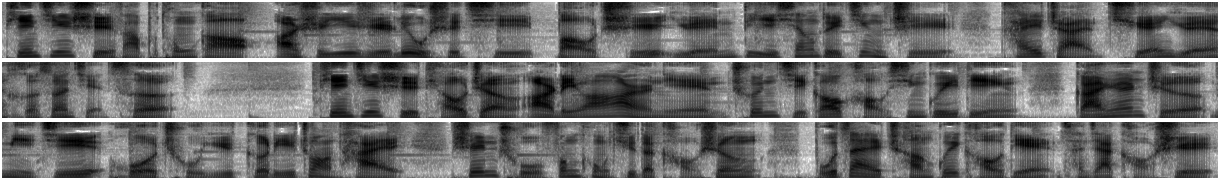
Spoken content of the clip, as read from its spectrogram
天津市发布通告，二十一日六时起保持原地相对静止，开展全员核酸检测。天津市调整二零二二年春季高考新规定，感染者密接或处于隔离状态、身处封控区的考生，不在常规考点参加考试。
